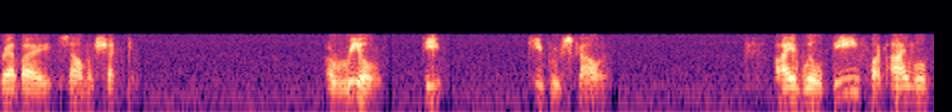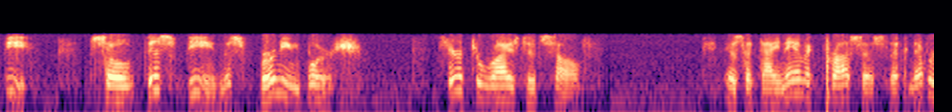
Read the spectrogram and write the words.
Rabbi Zalman Schachter, a real deep Hebrew scholar. I will be what I will be. So this being, this burning bush, characterized itself as a dynamic process that never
